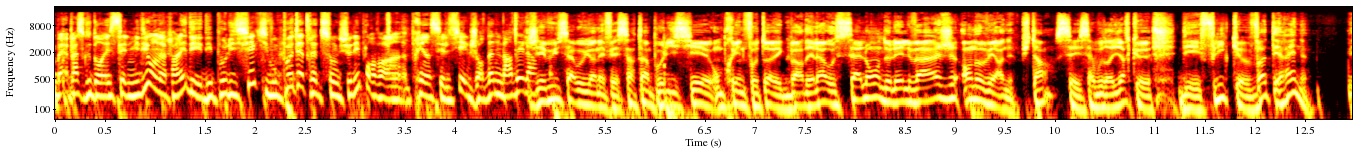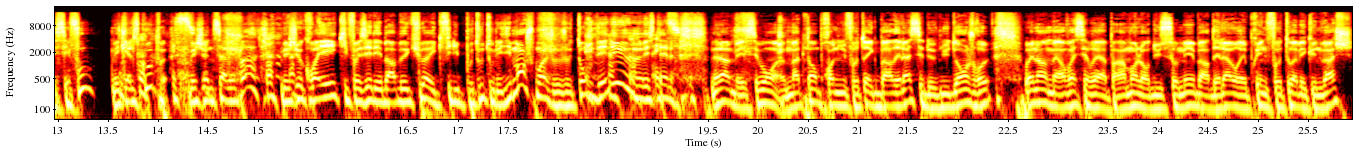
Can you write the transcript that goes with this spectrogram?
Bah, Parce que dans Estelle Midi, on a parlé des, des policiers qui vont peut-être être sanctionnés pour avoir un- pris un selfie avec Jordan Bardella. J'ai vu ça, oui, en effet. Certains policiers ont pris une photo avec Bardella au salon de l'élevage en Auvergne. Putain, ça voudrait dire que des flics votent RN. Mais c'est fou. Mais quel scoop Mais je ne savais pas. Mais je croyais qu'il faisait des barbecues avec Philippe Poutou tous les dimanches. Moi, je, je tombe des nues, euh, Estelle. Non, non, mais c'est bon. euh, Maintenant, prendre une photo avec Bardella, c'est devenu dangereux. Ouais, non, mais en vrai, c'est vrai. Apparemment, lors du sommet, Bardella aurait pris une photo avec une vache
